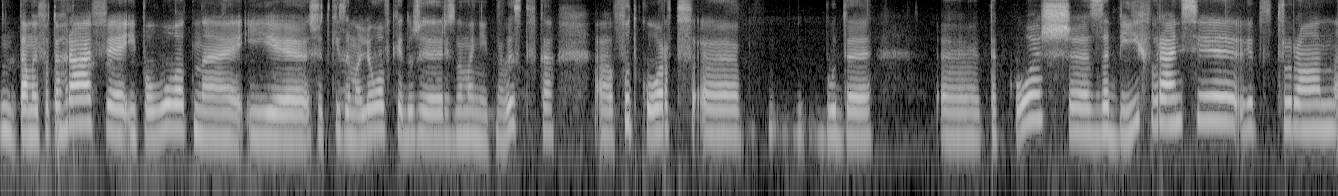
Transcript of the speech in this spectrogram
Ну, Там і фотографія, і полотна, і швидкі замальовки, дуже різноманітна виставка. Фудкорт е, буде е, також е, забіг вранці від Труран,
